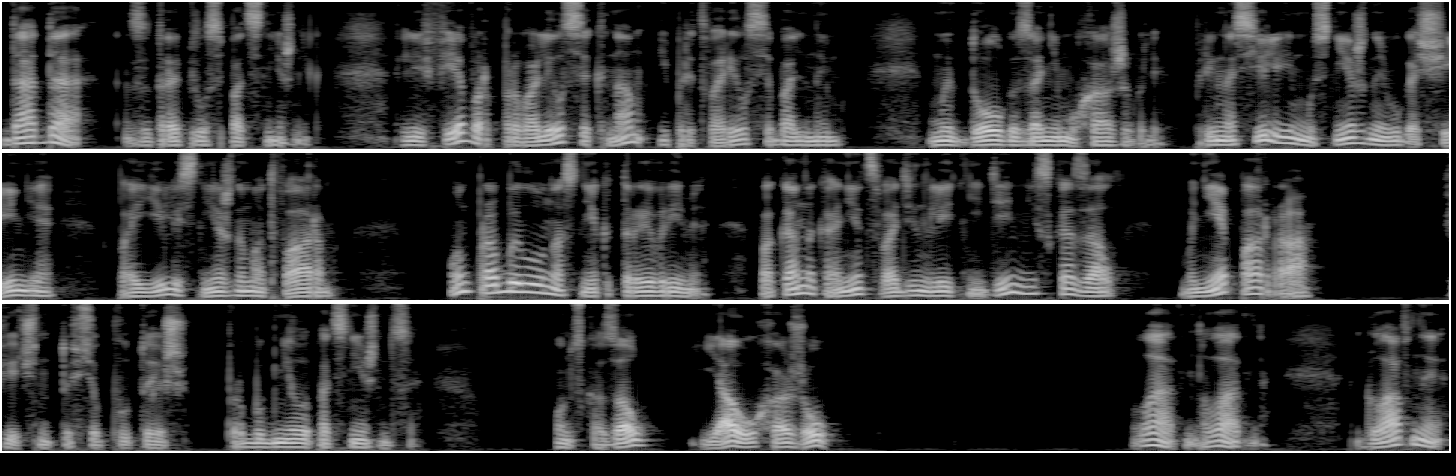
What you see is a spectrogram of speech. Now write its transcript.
«Да-да», — заторопился подснежник. Лефевр провалился к нам и притворился больным. Мы долго за ним ухаживали, приносили ему снежные угощения, поили снежным отваром. Он пробыл у нас некоторое время — пока, наконец, в один летний день не сказал «Мне пора». «Вечно ты все путаешь», — пробубнила подснежница. Он сказал «Я ухожу». Ладно, ладно. Главное,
